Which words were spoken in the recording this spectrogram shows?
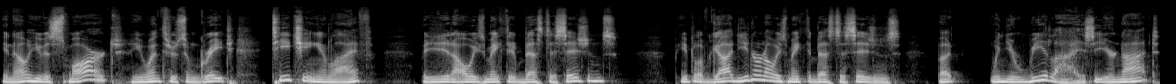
You know, he was smart. He went through some great teaching in life, but he didn't always make the best decisions. People of God, you don't always make the best decisions, but when you realize that you're not,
